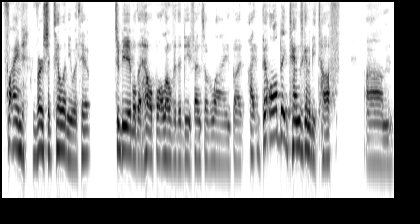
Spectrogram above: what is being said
find versatility with him to be able to help all over the defensive line. But I, all Big Ten is going to be tough. Um,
